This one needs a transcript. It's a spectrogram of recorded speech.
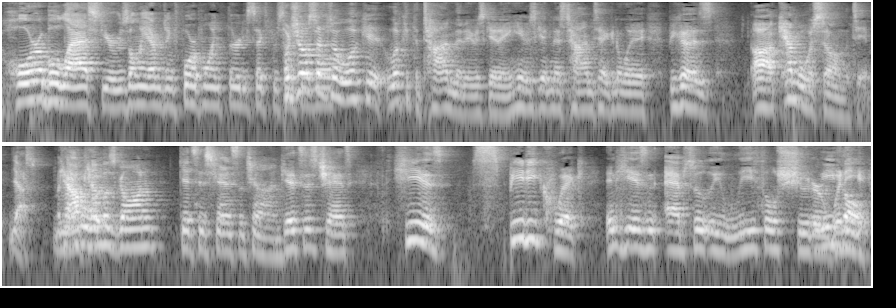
Horrible last year. He was only averaging 4.36 percent. But you also have to look at look at the time that he was getting. He was getting his time taken away because uh, Kemba was still on the team. Yes, but now Kemba wa- Kemba's gone. Gets his chance to shine. Gets his chance. He is speedy, quick, and he is an absolutely lethal shooter when he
